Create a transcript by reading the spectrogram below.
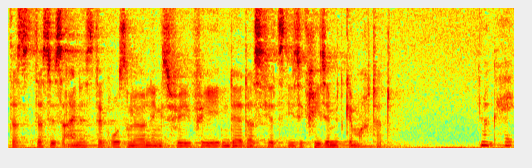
das, das ist eines der großen Learnings für, für jeden, der das jetzt diese Krise mitgemacht hat. Okay,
